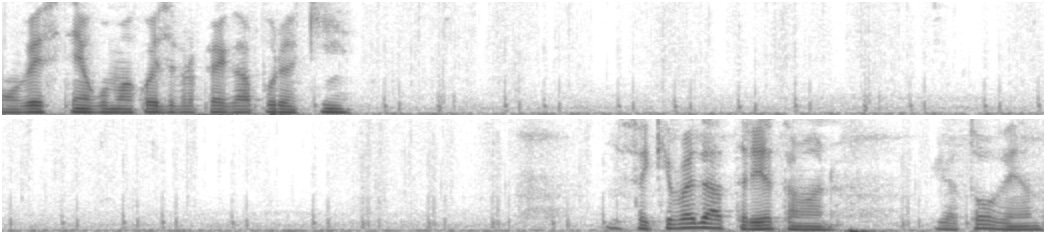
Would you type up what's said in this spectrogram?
Vamos ver se tem alguma coisa pra pegar por aqui. Isso aqui vai dar treta, mano. Já tô vendo.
